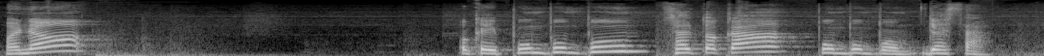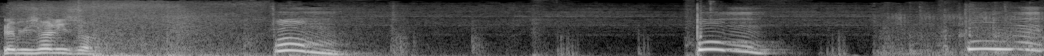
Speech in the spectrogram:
Bueno. Ok, pum, pum, pum. Salto acá. Pum, pum, pum. Ya está. Lo visualizo. ¡Pum! ¡Pum! ¡Pum!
